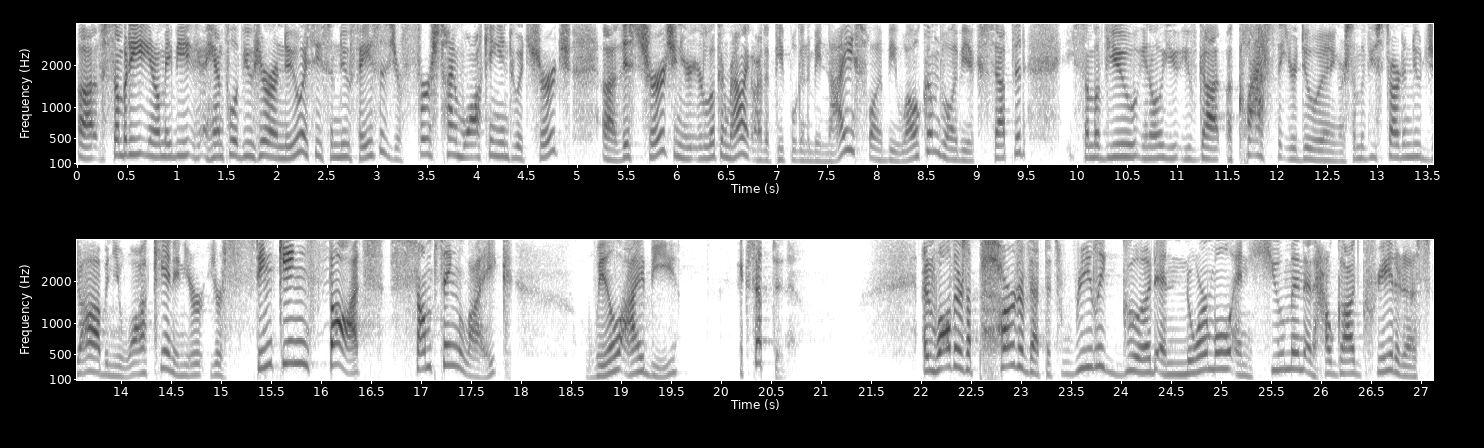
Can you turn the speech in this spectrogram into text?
Uh, somebody, you know, maybe a handful of you here are new. I see some new faces. Your first time walking into a church, uh, this church, and you're, you're, looking around like, are the people going to be nice? Will I be welcomed? Will I be accepted? Some of you, you know, you, you've got a class that you're doing, or some of you start a new job and you walk in and you're, you're thinking thoughts something like, will I be accepted? And while there's a part of that that's really good and normal and human and how God created us,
